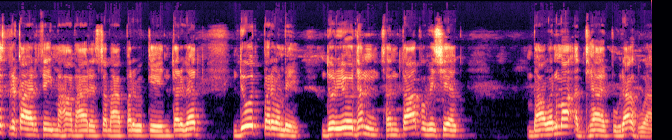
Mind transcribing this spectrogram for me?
इस प्रकार से महाभारत सभा पर्व के अंतर्गत द्योत पर्व में दुर्योधन संताप विषयक बावनवा अध्याय पूरा हुआ।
